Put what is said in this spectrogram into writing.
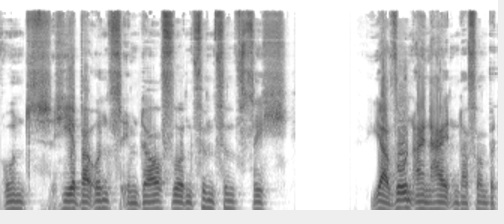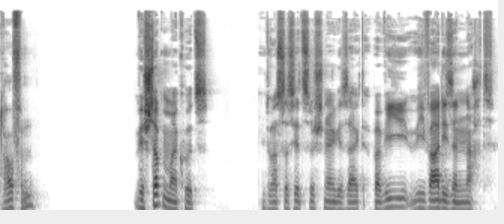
Und hier bei uns im Dorf wurden 55 ja, Wohneinheiten davon betroffen. Wir stoppen mal kurz. Du hast das jetzt so schnell gesagt, aber wie, wie war diese Nacht?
